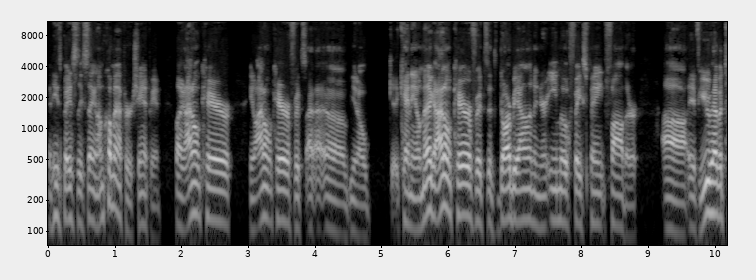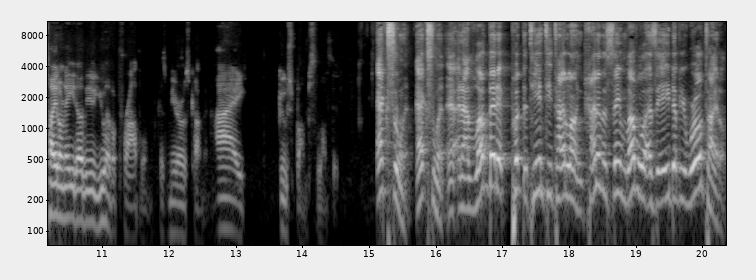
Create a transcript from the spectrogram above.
And he's basically saying, I'm coming after a champion. Like, I don't care, you know, I don't care if it's, uh, uh you know, Kenny Omega. I don't care if it's it's Darby Allin and your emo face paint father. Uh, if you have a title in AEW, you have a problem because Miro's coming. I goosebumps. Loved it. Excellent, excellent, and I love that it put the TNT title on kind of the same level as the AEW World Title.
